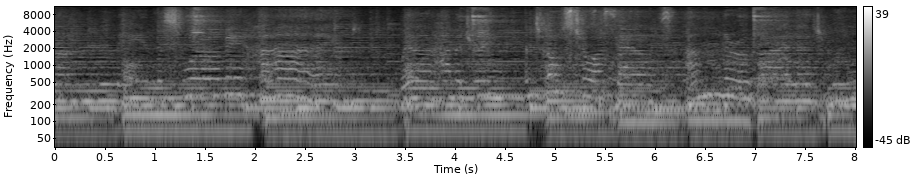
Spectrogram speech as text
leave this world behind. We'll have a drink and toast to ourselves under a violet moon.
